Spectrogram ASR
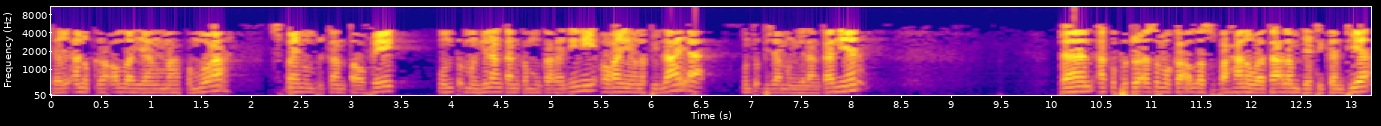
dari anugerah Allah yang Maha Pemurah supaya memberikan taufik untuk menghilangkan kemungkaran ini orang yang lebih layak untuk bisa menghilangkannya. Dan aku berdoa semoga Allah Subhanahu wa taala menjadikan dia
